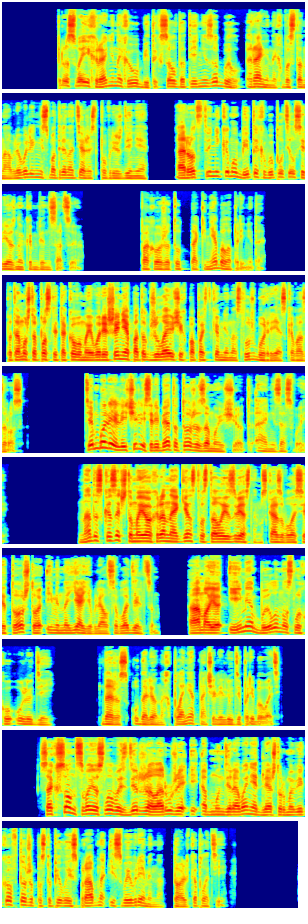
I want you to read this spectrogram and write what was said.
Про своих раненых и убитых солдат я не забыл. Раненых восстанавливали, несмотря на тяжесть повреждения, а родственникам убитых выплатил серьезную компенсацию. Похоже, тут так не было принято. Потому что после такого моего решения поток желающих попасть ко мне на службу резко возрос. Тем более лечились ребята тоже за мой счет, а не за свой. Надо сказать, что мое охранное агентство стало известным, сказывалось и то, что именно я являлся владельцем. А мое имя было на слуху у людей. Даже с удаленных планет начали люди прибывать. Саксон свое слово сдержал, оружие и обмундирование для штурмовиков тоже поступило исправно и своевременно, только плати.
